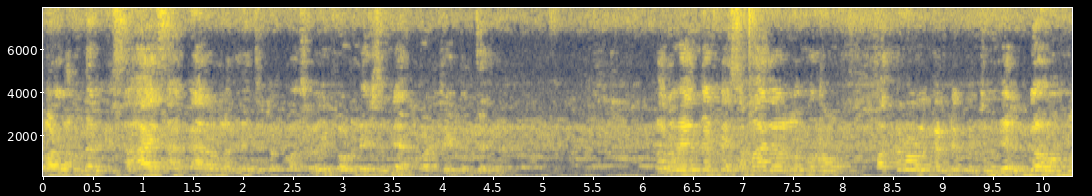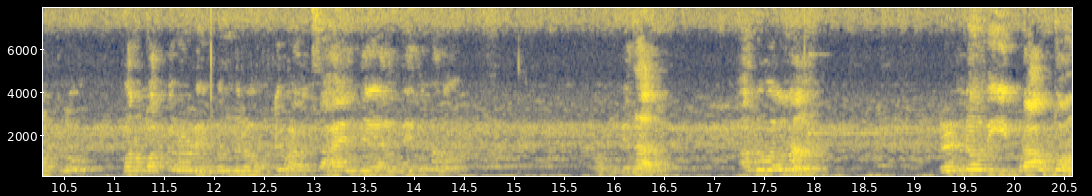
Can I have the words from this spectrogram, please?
వాళ్ళందరికీ సహాయ సహకారాలు అందించడం కోసం ఈ ఫౌండేషన్ ఏర్పాటు చేయడం జరిగింది. మనం ఏంటంటే సమాజంలో మనం పక్కన వాళ్ళ కంటే కొంచెం మెరుగ్గా ఉన్నట్లు మన పక్కన వాళ్ళు ఇబ్బందులు ఉంటే వాళ్ళకి సహాయం చేయాలనేది మన ఒక విధానం. అందువలన రెండవది ఈ ప్రాంతం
